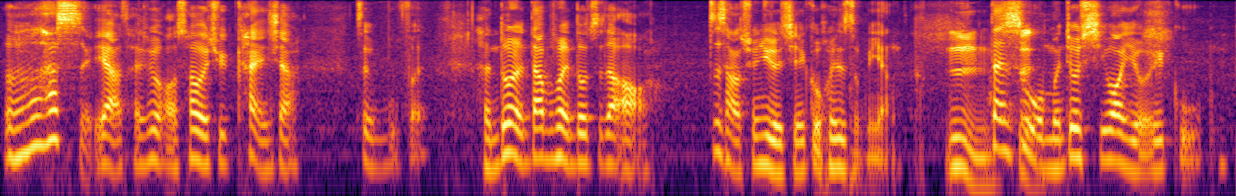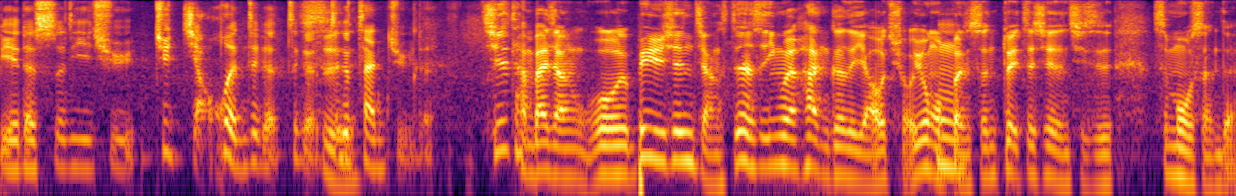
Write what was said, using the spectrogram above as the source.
我说他谁呀、才去我稍微去看一下这个部分。很多人，大部分人都知道哦，这场选举的结果会是怎么样。嗯，但是我们就希望有一股别的势力去去搅混这个这个是这个战局的。其实坦白讲，我必须先讲，真的是因为汉哥的要求，因为我嗯本身对这些人其实是陌生的，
